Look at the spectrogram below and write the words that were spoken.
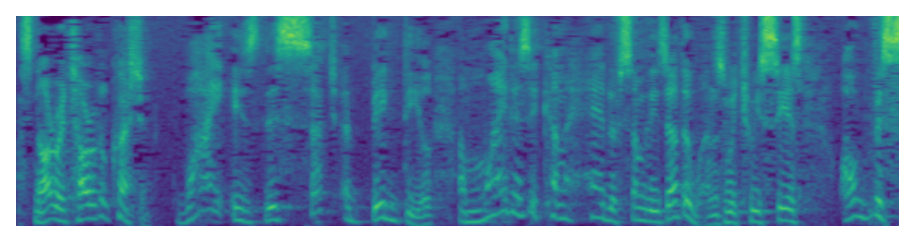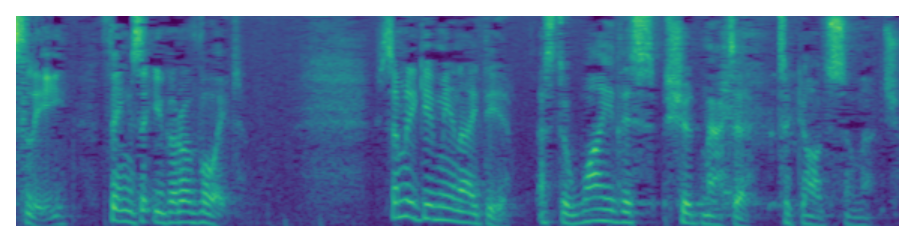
It's not a rhetorical question. Why is this such a big deal, and why does it come ahead of some of these other ones, which we see as obviously things that you've got to avoid? Somebody give me an idea as to why this should matter to God so much.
